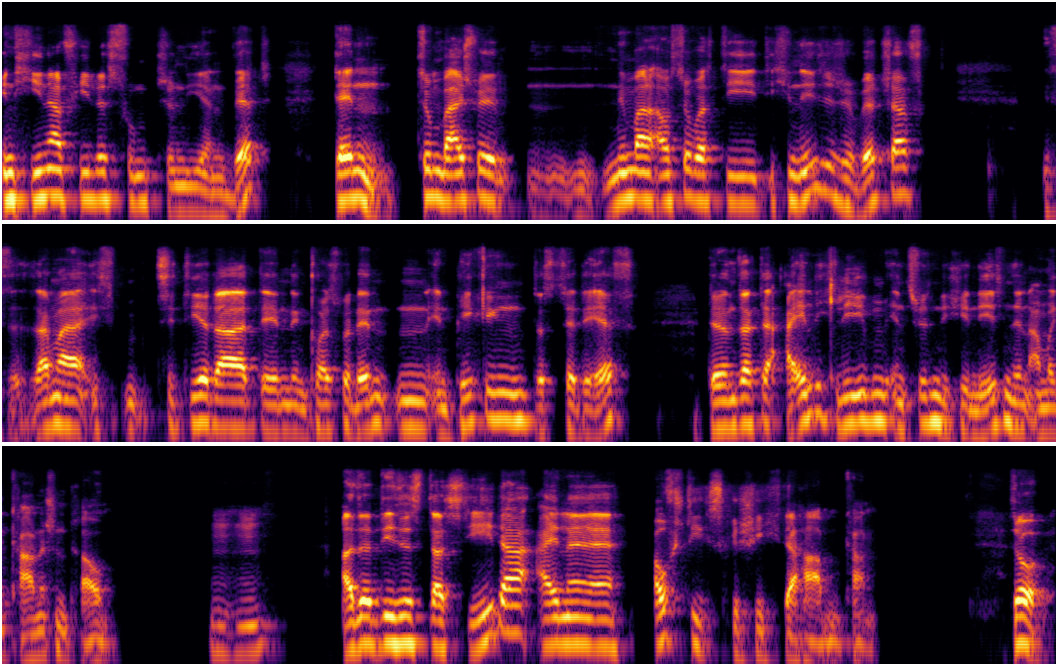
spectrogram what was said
in China vieles funktionieren wird. Denn zum Beispiel, nimm mal auch sowas, die, die chinesische Wirtschaft, ich sag mal, ich zitiere da den, den Korrespondenten in Peking, das ZDF, der dann sagte, eigentlich lieben inzwischen die Chinesen den amerikanischen Traum. Mhm. Also dieses, dass jeder eine Aufstiegsgeschichte haben kann. So,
